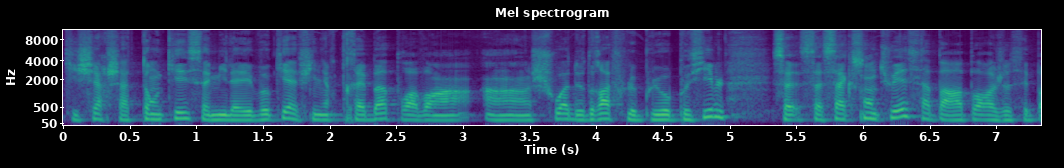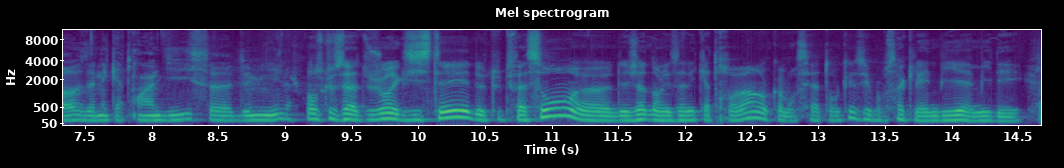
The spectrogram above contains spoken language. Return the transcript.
qui cherchent à tanker, Samy l'a évoqué, à finir très bas pour avoir un, un, choix de draft le plus haut possible. Ça, ça s'est accentué, ça, par rapport à, je sais pas, aux années 90, 2000 euh, Je pense que ça a toujours existé, de toute façon. Euh, déjà dans les années 80, on commençait à tanker. C'est pour ça que la NBA a mis des, a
